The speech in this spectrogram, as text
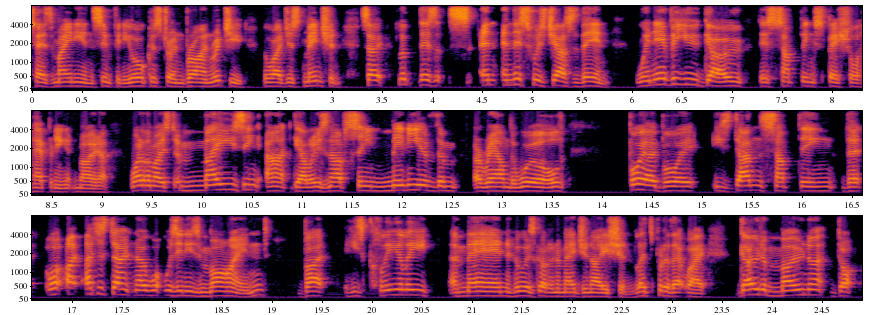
Tasmanian Symphony Orchestra, and Brian Ritchie, who I just mentioned. So, look, there's, and, and this was just then. Whenever you go, there's something special happening at Mona. One of the most amazing art galleries, and I've seen many of them around the world. Boy, oh boy, he's done something that well, I, I just don't know what was in his mind, but he's clearly a man who has got an imagination. Let's put it that way. Go to mona.net.au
